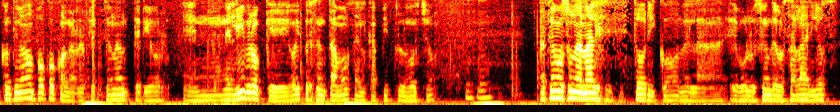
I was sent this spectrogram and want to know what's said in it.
continuando un poco con la reflexión anterior, en el libro que hoy presentamos, en el capítulo 8, hacemos un análisis histórico de la evolución de los salarios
